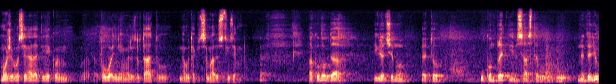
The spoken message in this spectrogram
možemo se nadati nekom povoljnijem rezultatu na utakmicu mladosti u Zemunu. Ako Bog da, igrat ćemo eto, u kompletnijem sastavu u nedelju,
